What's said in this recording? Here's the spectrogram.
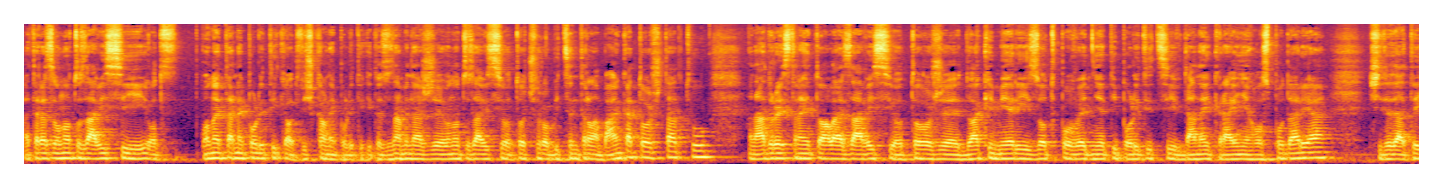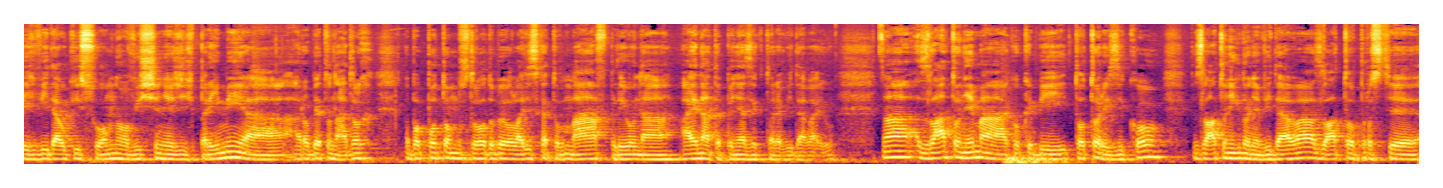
A teraz ono to závisí od monetárnej politiky, od fiskálnej politiky. To znamená, že ono to závisí od toho, čo robí centrálna banka toho štátu a na druhej strane to ale závisí od toho, že do akej miery zodpovedne tí politici v danej krajine hospodária, či teda tie ich výdavky sú o mnoho vyššie než ich príjmy a, a robia to na dlh, lebo potom z dlhodobého hľadiska to má vplyv na, aj na tie peniaze, ktoré vydávajú. No a zlato nemá ako keby toto riziko. Zlato nikto nevydáva, zlato proste e,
